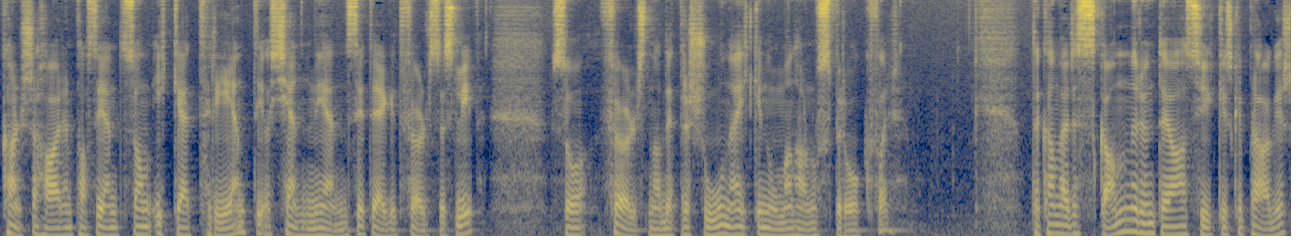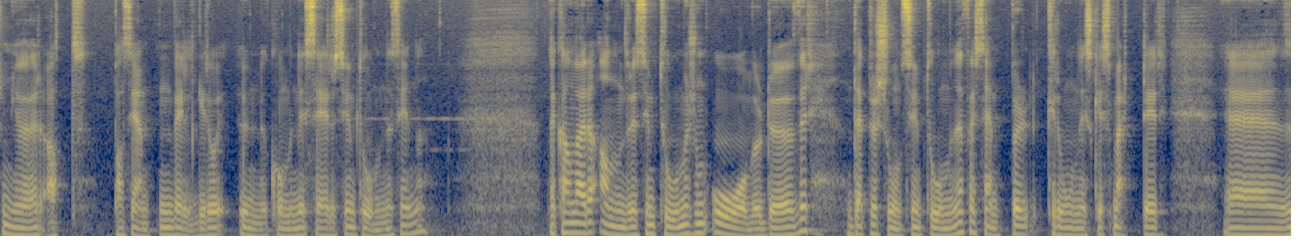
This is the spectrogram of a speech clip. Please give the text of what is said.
kanskje har en pasient som ikke er trent i å kjenne igjen sitt eget følelsesliv. Så følelsen av depresjon er ikke noe man har noe språk for. Det kan være skam rundt det å ha psykiske plager som gjør at pasienten velger å underkommunisere symptomene sine. Det kan være andre symptomer som overdøver depresjonssymptomene, f.eks. kroniske smerter, eh,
